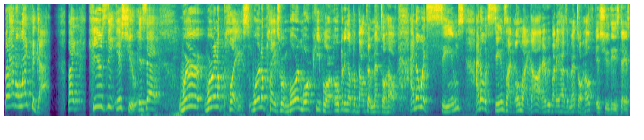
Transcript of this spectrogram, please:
but I don't like the guy. Like, here's the issue, is that we're, we're in a place, we're in a place where more and more people are opening up about their mental health. I know it seems, I know it seems like, oh my God, everybody has a mental health issue these days,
